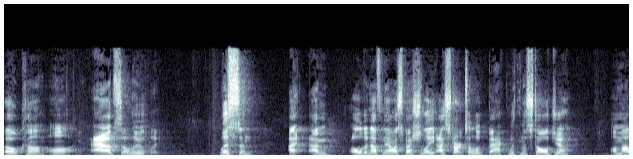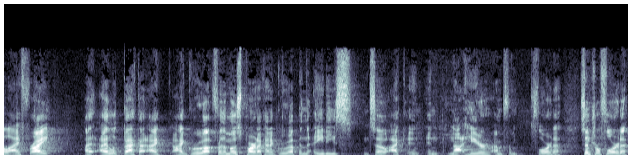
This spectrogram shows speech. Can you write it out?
Oh, come on. Absolutely. Listen, I, am old enough now, especially, I start to look back with nostalgia on my life, right? I, I look back, I, I, I, grew up, for the most part, I kind of grew up in the 80s. And so I, and not here, I'm from Florida, Central Florida.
